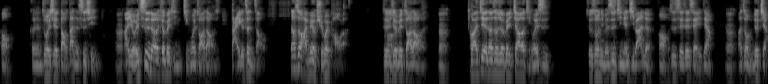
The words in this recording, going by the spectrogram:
哦，可能做一些捣蛋的事情。嗯啊，有一次呢就被警警卫抓到，打一个正着。那时候还没有学会跑了，所以就被抓到了。嗯，我还记得那时候就被叫到警卫室，就说你们是几年几班的哦，是谁谁谁这样。嗯，啊之后我们就讲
